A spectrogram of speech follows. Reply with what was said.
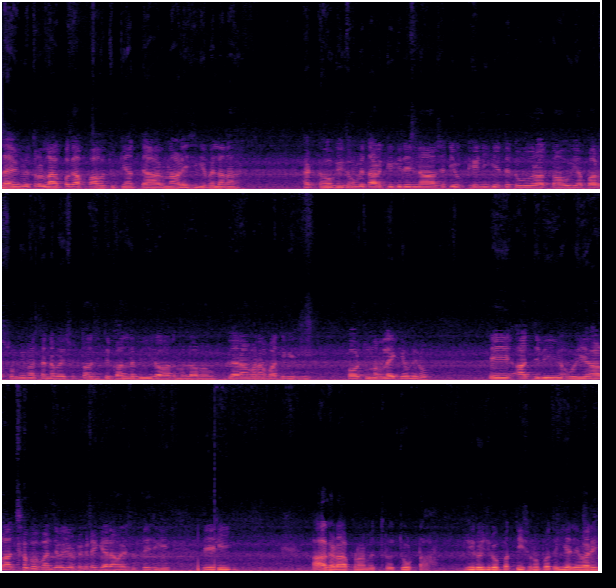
ਲੈ ਵੀ ਮਿੱਤਰੋ, ਲਗਭਗ ਆਪਾਂ ਹੋ ਚੁੱਕੇ ਹਾਂ ਤਿਆਰ ਨਾਲੇ ਸੀਗੇ ਪਹਿਲਾਂ ਤਾਂ। ਹੱਟ ਹੋ ਗਏ, ਕਿਉਂਕਿ ਤੜਕੇ ਕਿਤੇ ਨਾ ਸਿੱਧੀ ਉੱਠੇ ਨਹੀਂ ਗਏ ਤੇ ਦੋ ਰਾਤਾਂ ਹੋ ਗਈਆਂ। ਪਰਸੋਂ ਵੀ ਮੈਂ 3 ਵਜੇ ਸੁੱਤਾ ਸੀ ਤੇ ਕੱਲ ਵੀ ਰਾਤ ਮਤਲਬ 11 12 ਵੱਜ ਗਈ ਸੀ, ਫੋਰਚੂਨਰ ਲੈ ਕੇ ਆਉਂਦੇ ਨੂੰ। ਤੇ ਅੱਜ ਵੀ ਉਹੀ ਹਾਲ ਅੱਜ ਆਪਾਂ 5 ਵਜੇ ਉੱਠ ਖੜੇ 11 ਵਜੇ ਸੁੱਤੇ ਸੀਗੇ। ਤੇ ਕੀ ਆ ਖੜਾ ਆਪਣਾ ਮਿੱਤਰੋ ਝੋਟਾ। 0032 ਤੁਹਾਨੂੰ ਪਤਾ ਹੀ ਹੈ ਇਹਦੇ ਬਾਰੇ।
